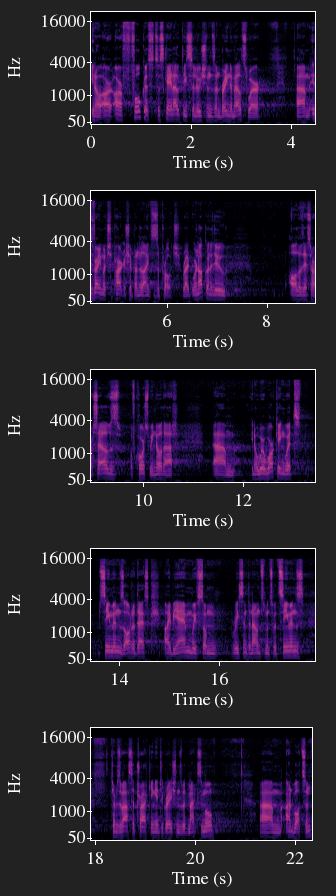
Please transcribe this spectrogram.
you know, our, our focus to scale out these solutions and bring them elsewhere um, is very much a partnership and alliances approach, right? We're not going to do all of this ourselves. Of course, we know that. Um, you know, we're working with Siemens, Autodesk, IBM. We've some recent announcements with Siemens in terms of asset tracking integrations with Maximo um, and Watson,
